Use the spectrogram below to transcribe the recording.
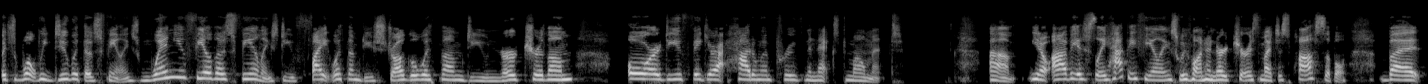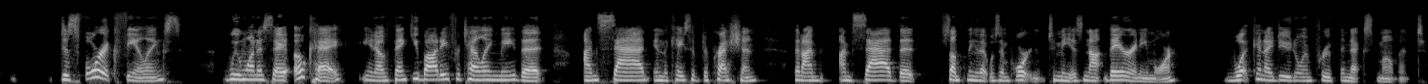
It's what we do with those feelings. When you feel those feelings, do you fight with them? Do you struggle with them? Do you nurture them? Or do you figure out how to improve the next moment? Um, you know, obviously, happy feelings we want to nurture as much as possible, but dysphoric feelings, we want to say, okay, you know, thank you, body, for telling me that i'm sad in the case of depression that i'm i'm sad that something that was important to me is not there anymore. What can i do to improve the next moment?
